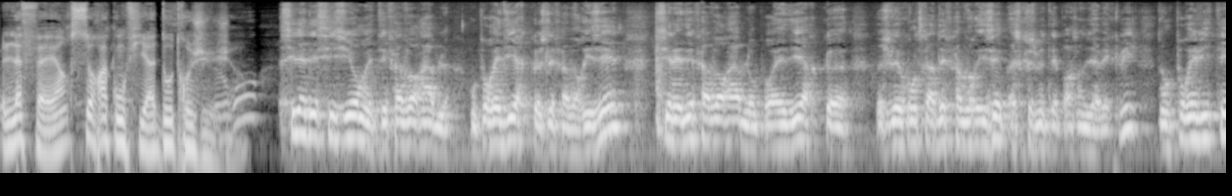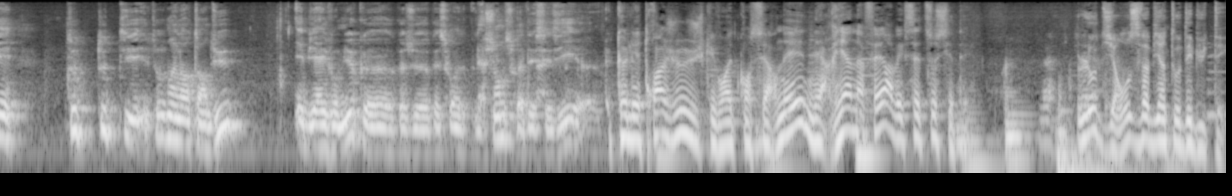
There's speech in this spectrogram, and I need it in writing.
L'affaire sera confiée à d'autres juges. Si la décision était favorable, on pourrait dire que je l'ai favorisée. Si elle est défavorable, on pourrait dire que je l'ai au contraire défavorisé parce que je m'étais pas entendu avec lui. Donc pour éviter tout, tout, tout malentendu, eh bien il vaut mieux que, que, je, que soit, la Chambre soit dessaisie. euh. Que les trois juges qui vont être concernés n'aient rien à faire avec cette société. L'audience va bientôt débuter.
